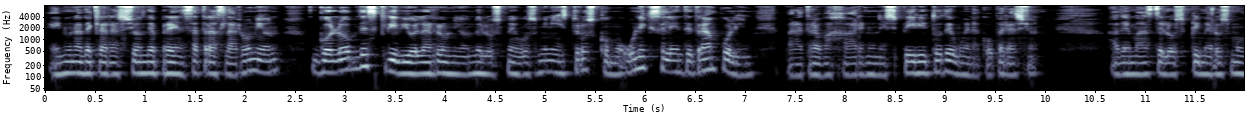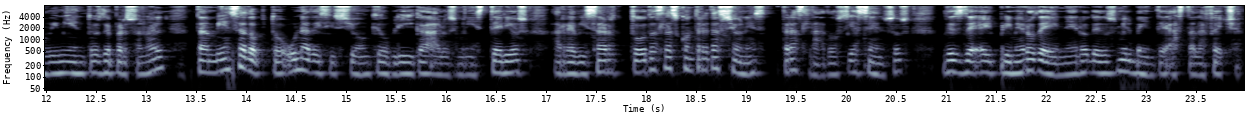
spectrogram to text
En una declaración de prensa tras la reunión, Golob describió la reunión de los nuevos ministros como un excelente trampolín para trabajar en un espíritu de buena cooperación. Además de los primeros movimientos de personal, también se adoptó una decisión que obliga a los ministerios a revisar todas las contrataciones, traslados y ascensos desde el primero de enero de 2020 hasta la fecha,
